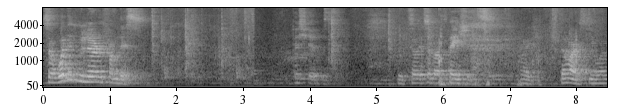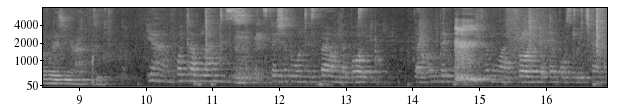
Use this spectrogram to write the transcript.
So, what did we learn from this? Patience. So, it's about patience. Right. Damaris, you were raising your hand too. Yeah, what I've learned is, especially what is there on the board, like on the, when we are drawing the apples to each other,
